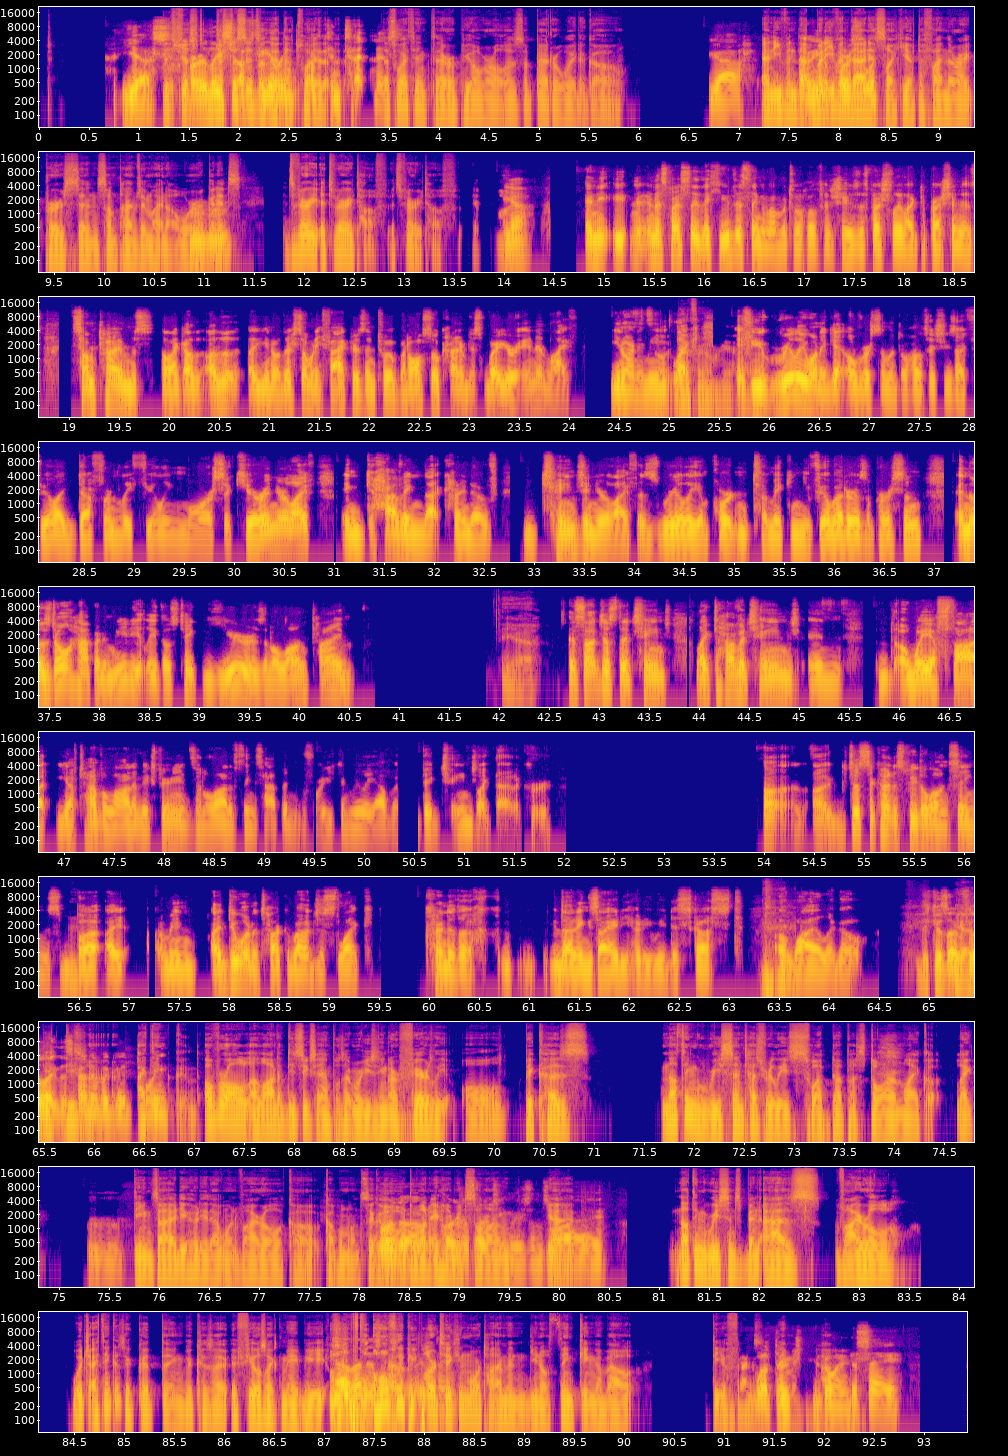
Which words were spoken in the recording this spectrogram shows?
Yes, It's just- or at least just a feeling That's why of contentness. that's why I think therapy overall is a better way to go. yeah, And even I that, mean, but even then, it's like you have to find the right person. Sometimes it might not work, Mhm. and it's it's very it's very tough. It's very tough. Yeah. And it, it- and especially the hugest thing about mental health issues, especially like depression, is sometimes like other uh, you know there's so many factors into it, but also kind of just where you're in in life. You know what I mean? So like yeah. if you really want to get over some mental health issues, I feel like definitely feeling more secure in your life and having that kind of change in your life is really important to making you feel better as a person. And those don't happen immediately; those take years and a long time. yeah, it's not just a change like to have a change in a way of thought you have to have a lot of experience and a lot of things happen before you can really have a big change like that occur uh, uh, just to kind of speed along things Mhm. but i i mean i do want to talk about just like kind of the that anxiety hoodie we discussed a while ago because i Yeah, feel like this kind of a good I think overall, a lot of these examples that we're using are fairly old because nothing recent has really swept up a storm like uh, like Mhm. the anxiety hoodie that went viral a cou- couple months ago. or the, one eight hundred the 13 song. reasons yeah. why Nothing recent's been as viral, which I think is a good thing because I, it feels like maybe Yeah, hopefully, hopefully people are thing. taking more time and you know thinking about the effects what they they're be going to say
